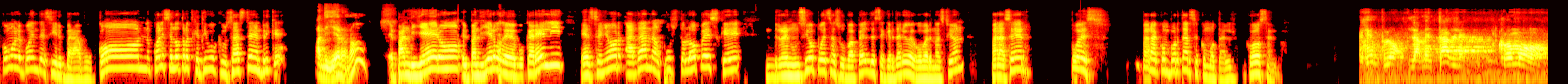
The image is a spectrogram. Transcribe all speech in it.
¿cómo le pueden decir? Bravucón. ¿Cuál es el otro adjetivo que usaste, Enrique? Pandillero, ¿no? El pandillero, el pandillero de Bucareli, el señor Adán Augusto López, que renunció pues a su papel de secretario de gobernación para ser, pues, para comportarse como tal. Gócenlo. Ejemplo lamentable como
